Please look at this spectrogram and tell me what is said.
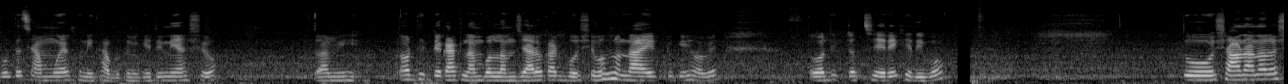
বলতেছে, আম্মু, এখনই খাব, তুমি কেটে নিয়ে আসো। তো আমি অর্ধেকটা কাটলাম, বললাম যে আরও কাটবো। সে বলল, না একটুকুই হবে। তো অর্ধেকটা হচ্ছে রেখে দিব। তো শাওন আনারস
